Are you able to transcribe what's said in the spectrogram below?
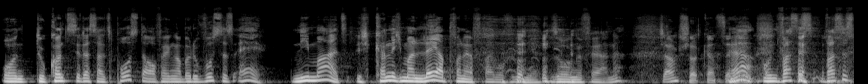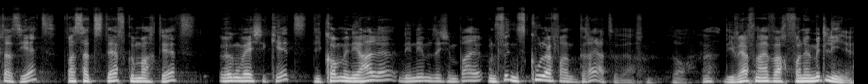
und du konntest dir das als Poster aufhängen, aber du wusstest, ey, niemals. Ich kann nicht mal ein Layup von der Freiwurflinie, so ungefähr, ne? Jumpshot kannst du Ja, nehmen. und was ist, was ist das jetzt? Was hat Steph gemacht jetzt? irgendwelche Kids, die kommen in die Halle, die nehmen sich einen Ball und finden es cool, einfach einen Dreier zu werfen. So, ne? Die werfen einfach von der Mittellinie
